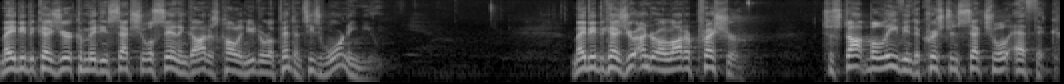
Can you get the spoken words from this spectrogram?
Maybe because you're committing sexual sin and God is calling you to repentance. He's warning you. Maybe because you're under a lot of pressure to stop believing the Christian sexual ethic.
